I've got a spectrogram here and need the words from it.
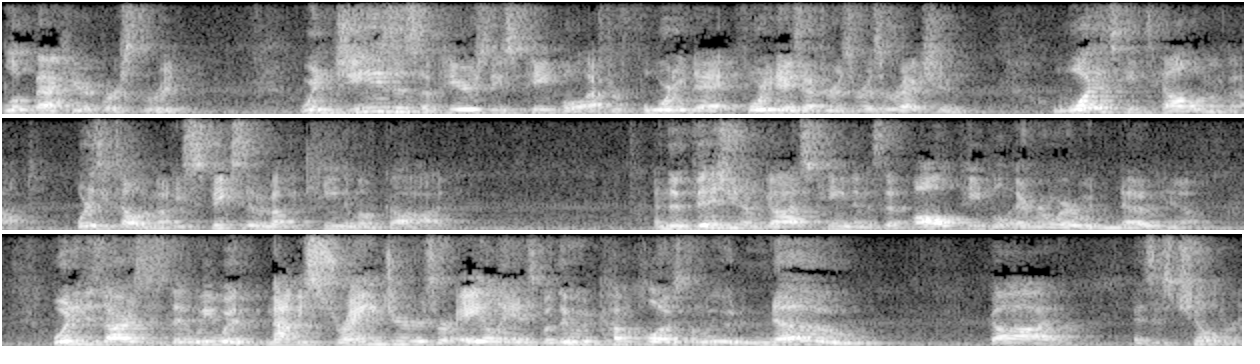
Look back here at verse 3. When Jesus appears to these people after 40, day, 40 days after his resurrection, what does he tell them about? What does he tell them about? He speaks to them about the kingdom of God. And the vision of God's kingdom is that all people everywhere would know him. What he desires is that we would not be strangers or aliens, but that we would come close and we would know God as his children.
